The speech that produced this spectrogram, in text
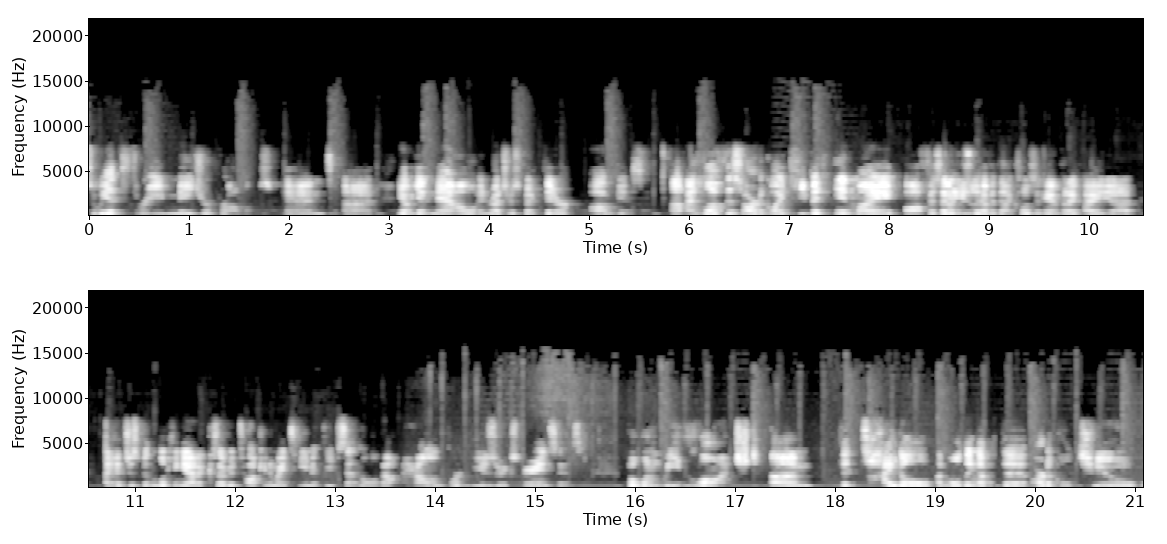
So we had three major problems. And, uh, you know, again, now in retrospect, they're obvious. Uh, I love this article. I keep it in my office. I don't usually have it that close at hand, but I, I, uh, I had just been looking at it because I've been talking to my team at Deep Sentinel about how important user experience is. But when we launched, um, the title, I'm holding up the article to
